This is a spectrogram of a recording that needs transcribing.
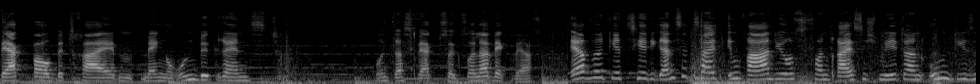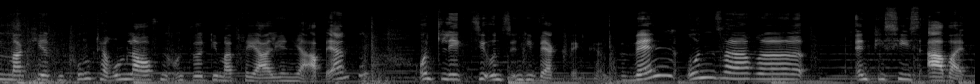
Bergbau betreiben, Menge unbegrenzt und das Werkzeug soll er wegwerfen. Er wird jetzt hier die ganze Zeit im Radius von 30 Metern um diesen markierten Punkt herumlaufen und wird die Materialien hier abernten und legt sie uns in die Werkbänke. Wenn unsere NPCs arbeiten,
